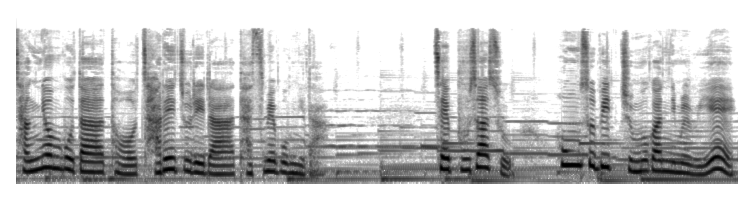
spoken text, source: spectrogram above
작년보다 더 잘해주리라 다짐해 봅니다. 제 부사수, 홍수빛 주무관님을 위해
